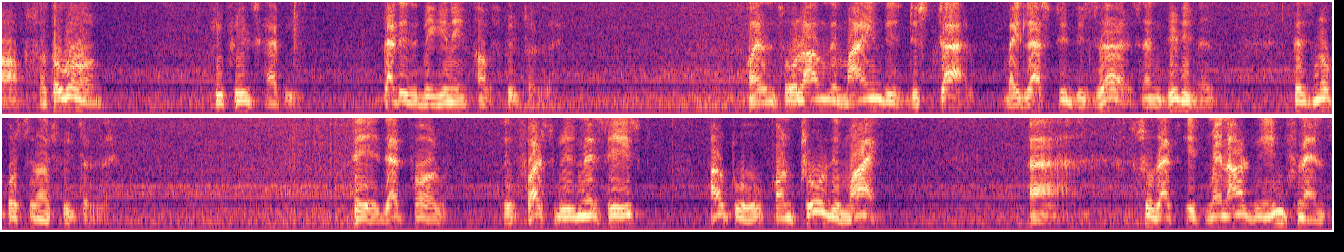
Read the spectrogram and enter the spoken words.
of सतोगुण he feels happy that is the beginning of spiritual life While so long the mind is disturbed by lusty desires and greediness, there is no question of spiritual life. See, therefore, the first business is how to control the mind uh, so that it may not be influenced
